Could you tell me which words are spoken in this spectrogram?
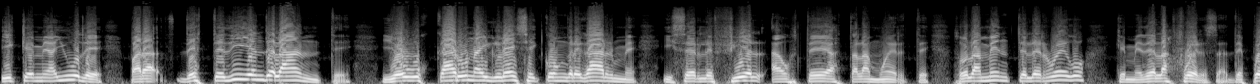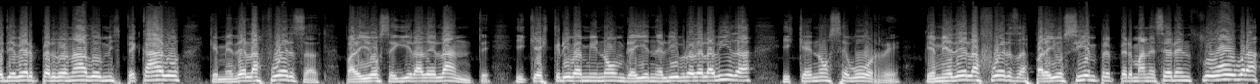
y que me ayude para de este día en adelante yo buscar una iglesia y congregarme y serle fiel a usted hasta la muerte. Solamente le ruego que me dé las fuerzas, después de haber perdonado mis pecados, que me dé las fuerzas para yo seguir adelante y que escriba mi nombre ahí en el libro de la vida y que no se borre que me dé las fuerzas para yo siempre permanecer en su obra,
